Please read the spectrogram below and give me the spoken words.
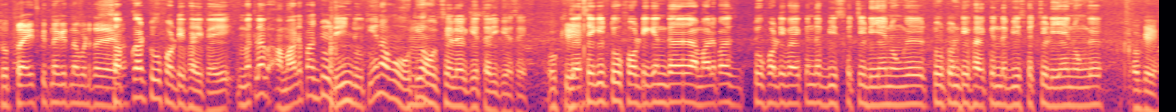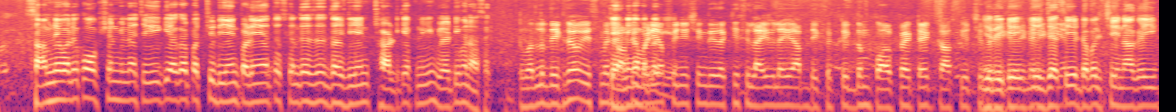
तो प्राइस कितना कितना पड़ता जाएगा? सबका 245 है। मतलब हमारे पास जो रेंज होती है ना वो होती है होलसेलर के तरीके से। हम्म। ओके। जैसे कि 240 के अंदर हमारे पास 245 के अंदर 20 पच्चीस डिज़ाइन होंगे 225 के अंदर 20 पच्चीस डिज़ाइन होंगे। ओके सामने वाले को ऑप्शन मिलना चाहिए कि अगर 25 डिज़ाइन पड़े हैं तो उसके अंदर से 10 डिज़ाइन छाट के अपनी वैरायटी बना सकते हैं। तो मतलब देख रहे हो इसमें काफ़ी बढ़िया मतलब ये है। फिनिशिंग दे रखी सिलाई विलाई आप देख सकते हो एकदम परफेक्ट है काफ़ी अच्छी देखिए जैसे डबल चेन आ गई।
